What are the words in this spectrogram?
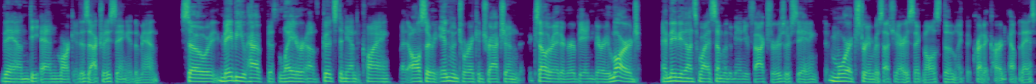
than the end market is actually seeing in demand. So maybe you have this layer of goods demand declining, but also inventory contraction accelerating or being very large. And maybe that's why some of the manufacturers are seeing more extreme recessionary signals than like the credit card companies.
